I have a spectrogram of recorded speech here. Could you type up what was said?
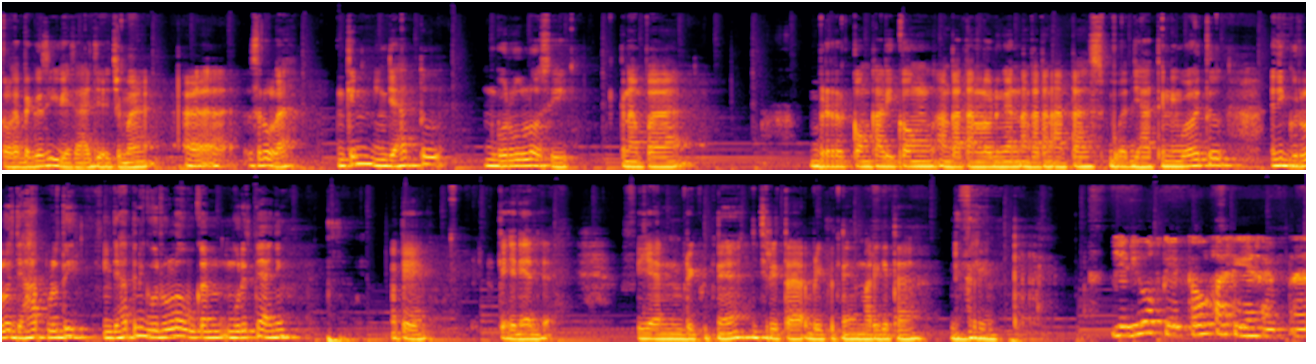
Kalau kata gue sih biasa aja, cuma eh, seru lah. Mungkin yang jahat tuh guru lo sih. Kenapa berkong kali kong angkatan lo dengan angkatan atas buat jahatin yang bawah tuh anjing guru lo jahat berarti yang jahat ini guru lo bukan muridnya anjing oke oke ini ada Vian berikutnya cerita berikutnya mari kita dengerin Jadi waktu itu kelas 3 SMA,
